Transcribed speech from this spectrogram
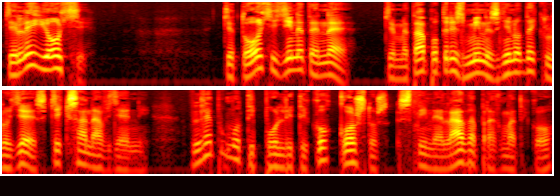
Και λέει όχι. Και το όχι γίνεται ναι. Και μετά από τρεις μήνες γίνονται εκλογές και ξαναβγαίνει. Βλέπουμε ότι πολιτικό κόστος στην Ελλάδα πραγματικό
